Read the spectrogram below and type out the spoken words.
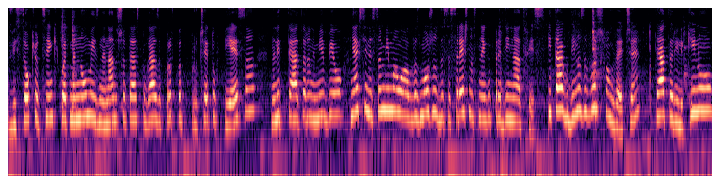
високи оценки, което мен много ме изненада, защото аз тогава за първ път прочетох пиеса, нали, театъра не ми е бил... Някакси не съм имала възможност да се срещна с него преди надфис. И тази година завършвам вече. Театър или кино,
